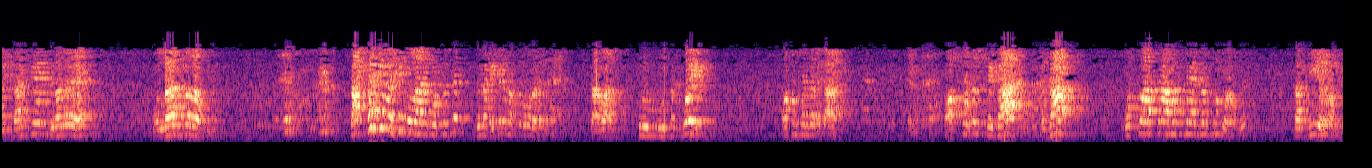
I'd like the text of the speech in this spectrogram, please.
বিধানকে যেভাবে মূল্যায়ন করা উচিত, তার থেকে বেশি মূল্যায়ন করতেছে যে না, এখানে নষ্ট করা যাবে আবার পুরো পুরুষ করে প্রথম ছেড়ে গাছ অস্ত্র সেটা গাছ গত রাত্রে আমাদের একজন খুব করছে। তার বিয়ে হবে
